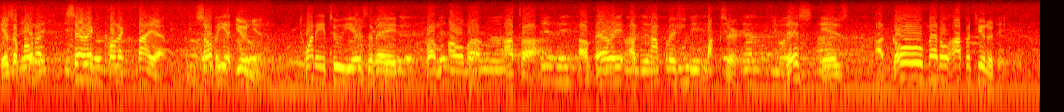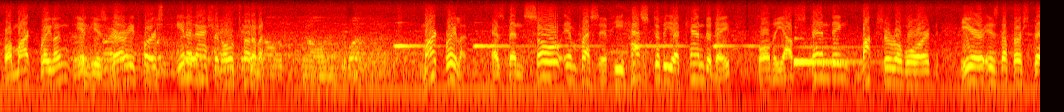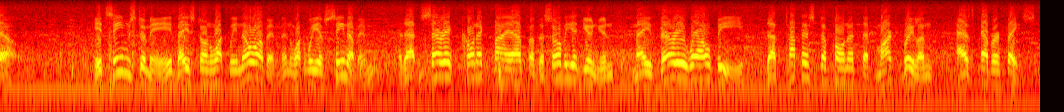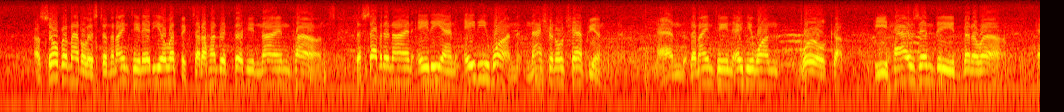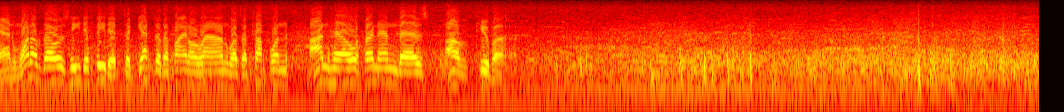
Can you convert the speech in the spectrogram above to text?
His opponent, Serik Konakbayev, Soviet Union, 22 years of age from Alma Ata, a very accomplished boxer. This is a gold medal opportunity for Mark Breland in his very first international tournament. Mark Breland has been so impressive, he has to be a candidate for the Outstanding Boxer Award. Here is the first bell. It seems to me, based on what we know of him and what we have seen of him, that Serik Konakbayev of the Soviet Union may very well be the toughest opponent that Mark Breland has ever faced. A silver medalist in the 1980 Olympics at 139 pounds, the 79, 80, and 81 national champion, and the 1981 World Cup. He has indeed been around. And one of those he defeated to get to the final round was a tough one, Angel Hernandez of Cuba.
